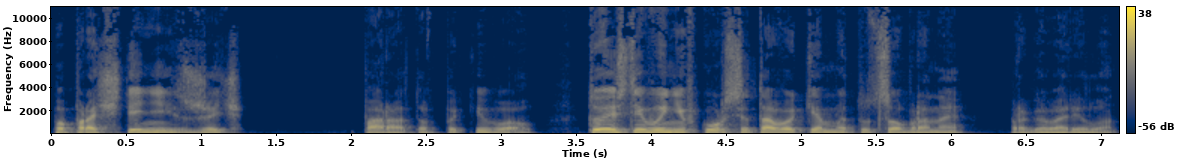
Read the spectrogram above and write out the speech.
По прочтении сжечь. Паратов покивал. — То есть и вы не в курсе того, кем мы тут собраны? — проговорил он.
